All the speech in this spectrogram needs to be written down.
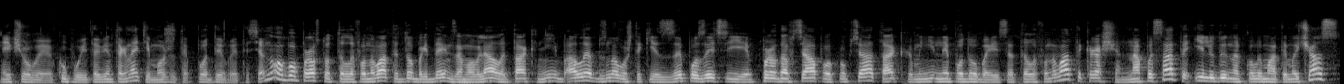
Якщо ви купуєте в інтернеті, можете подивитися. Ну або просто телефонувати. Добрий день, замовляли, так, ні. Але знову ж таки, з позиції продавця, покупця, так мені не подобається телефонувати. Краще написати, і людина, коли матиме час.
